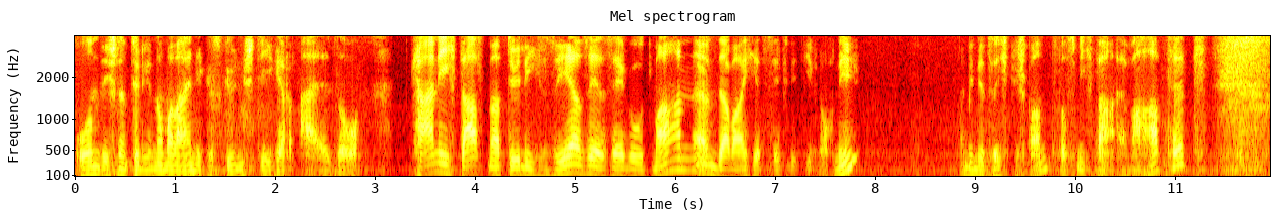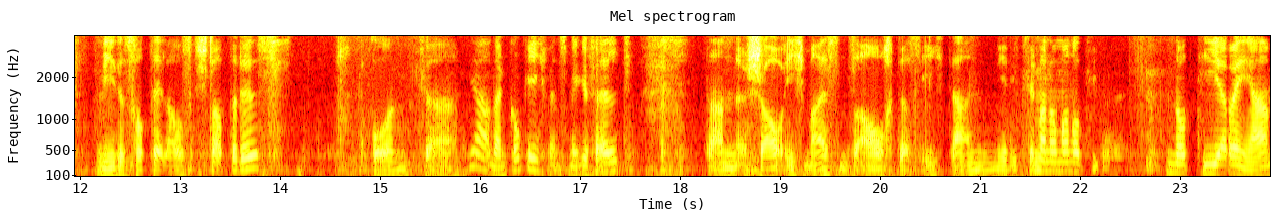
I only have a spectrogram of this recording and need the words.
Und ist natürlich nochmal einiges günstiger. Also kann ich das natürlich sehr, sehr, sehr gut machen. Ähm, da war ich jetzt definitiv noch nie. Bin jetzt echt gespannt, was mich da erwartet, wie das Hotel ausgestattet ist. Und äh, ja, dann gucke ich, wenn es mir gefällt, dann schaue ich meistens auch, dass ich dann mir die Zimmernummer notiere. notiere ja.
